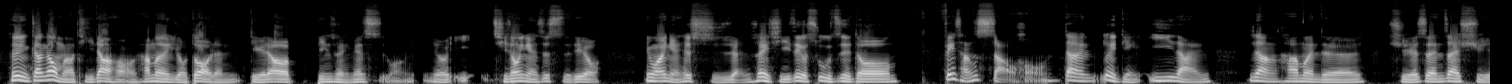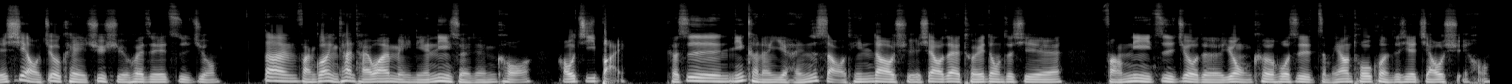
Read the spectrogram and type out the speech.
所以刚刚我们有提到哈，他们有多少人跌到？冰水里面死亡有一，其中一年是十六，另外一年是十人，所以其实这个数字都非常少吼。但瑞典依然让他们的学生在学校就可以去学会这些自救。但反观你看台湾每年溺水人口好几百，可是你可能也很少听到学校在推动这些防溺自救的游泳课，或是怎么样脱困这些教学吼。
